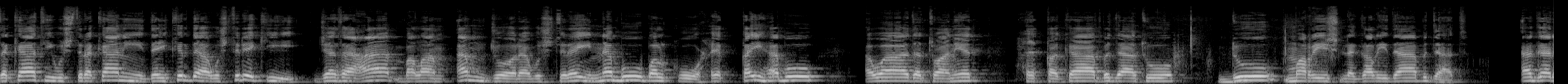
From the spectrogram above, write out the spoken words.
زەکاتی وشترەکانی دەیکردە وشترێکی جەذعە بەڵام ئەم جۆرە وشترەی نەبوو بەڵکو حیققەی هەبوو ئەوا دەتوانێت حیققەکە بدات و دوو مەڕیش لەگەڵیدا بدات ئەگەر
